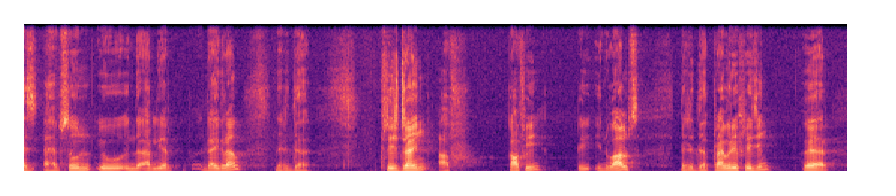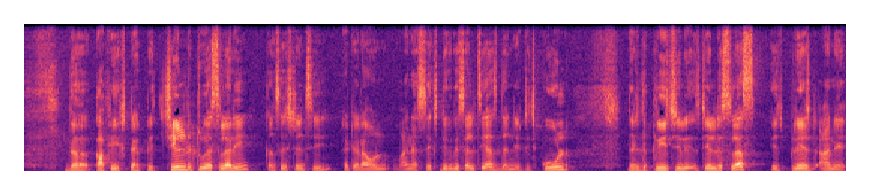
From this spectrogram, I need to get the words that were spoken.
as I have shown you in the earlier diagram that is the freeze drying of coffee involves that is the primary freezing where the coffee extract is chilled to a slurry consistency at around minus 6 degree Celsius, then it is cooled. That is the pre chilled slush is placed on a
